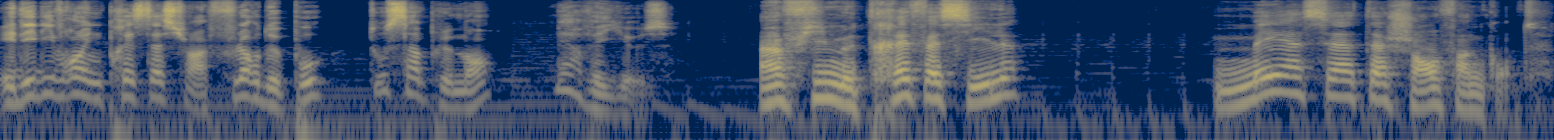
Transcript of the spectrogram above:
et délivrant une prestation à fleur de peau, tout simplement merveilleuse. Un film très facile, mais assez attachant en fin de compte.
